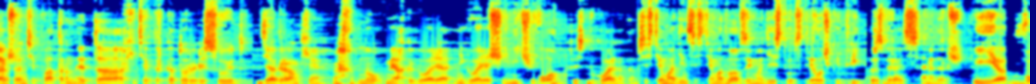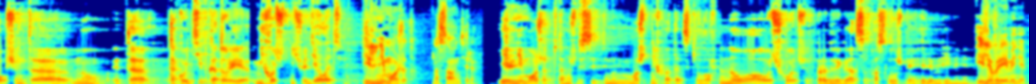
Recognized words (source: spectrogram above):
также антипаттерн. Это архитектор, который рисует диаграммки, ну, мягко говоря, не говорящие ничего. То есть буквально там система 1, система 2 взаимодействуют стрелочкой 3. Разбирайтесь сами дальше. И, в общем-то, ну, это такой тип, который не хочет ничего делать. Или не может, на самом деле. Или не может, потому что действительно ему может не хватать скиллов. Но очень хочет продвигаться по службе или времени. Или времени.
